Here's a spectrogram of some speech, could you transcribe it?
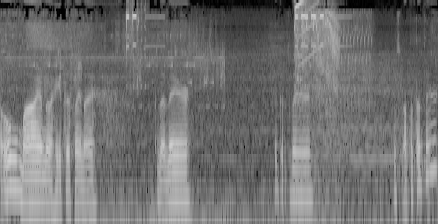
Oh my, I'm gonna hate this, ain't I? Put that there. Put that there. Let's not put that there.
